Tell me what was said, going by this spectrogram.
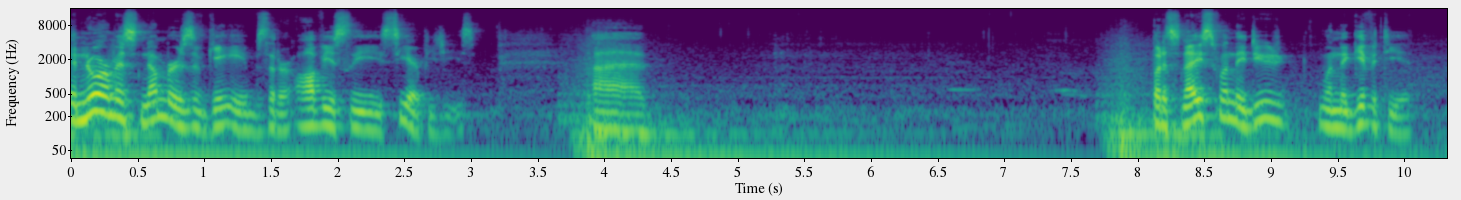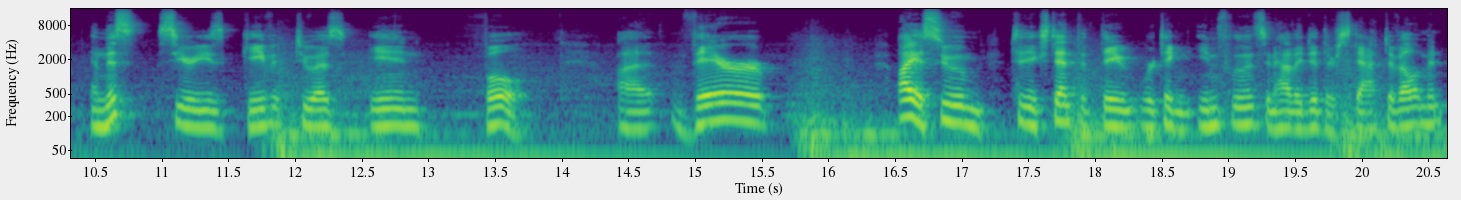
enormous numbers of games that are obviously crpgs uh, but it's nice when they do when they give it to you. And this series gave it to us in full. Uh, their i assume to the extent that they were taking influence in how they did their stat development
